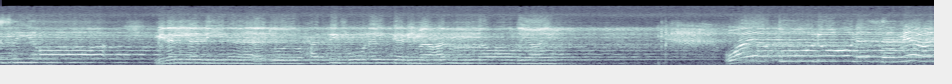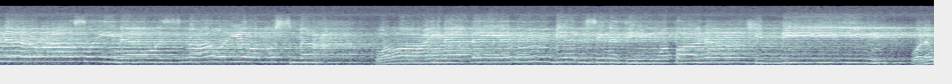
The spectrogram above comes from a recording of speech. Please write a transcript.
نصيرا. من الذين هادوا يحرفون الكلم عن مواضعه. ويقولون سمعنا وعصينا واسمع غير مسمع. وراعنا ليا بألسنتهم ألسنتهم وطعنا في الدين. ولو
